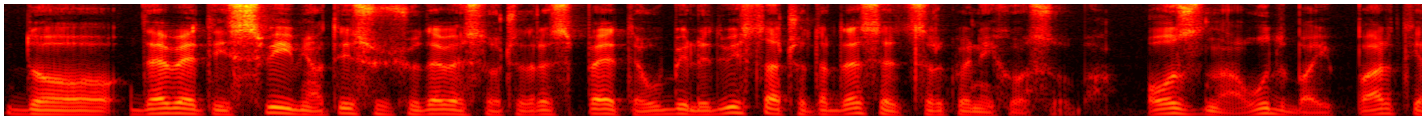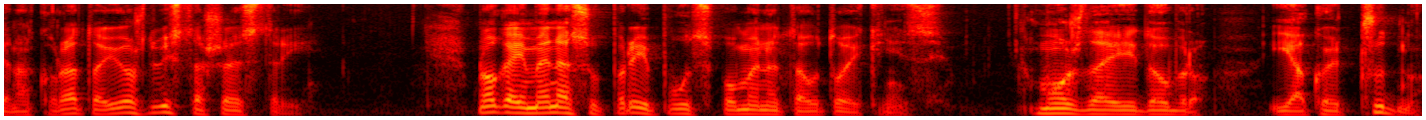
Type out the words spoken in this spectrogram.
do 9. svibnja 1945. ubili 240 crkvenih osoba. Ozna, Udba i partija nakon rata još 263. Mnoga imena su prvi put spomenuta u toj knjizi. Možda je i dobro, iako je čudno,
